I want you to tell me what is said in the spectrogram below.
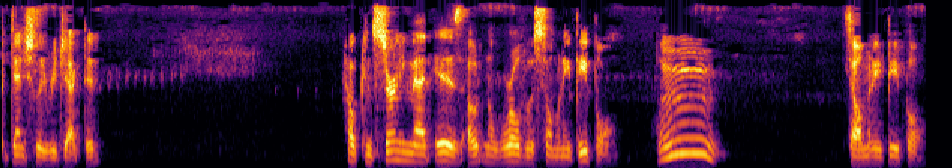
potentially rejected. How concerning that is out in the world with so many people. Mm. So many people.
